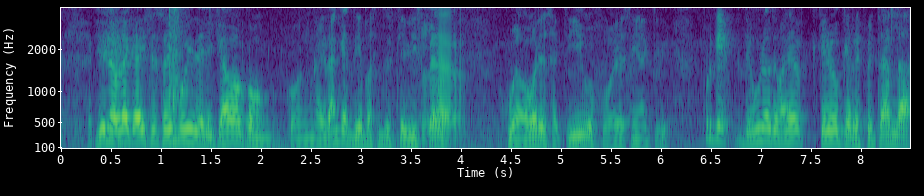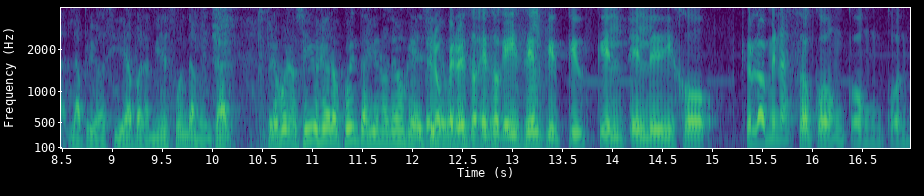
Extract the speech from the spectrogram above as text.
Yo la verdad que a veces soy muy delicado con, con una gran cantidad de pacientes que he visto, Claro. Jugadores activos, jugadores en actividad. Porque de una u otra manera creo que respetar la, la privacidad para mí es fundamental. Pero bueno, si ellos ya lo cuentan, yo no tengo que decirle... Pero, pero bueno, eso, eso que dice él, que, que- que él, él le dijo, que lo amenazó con, con, con-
